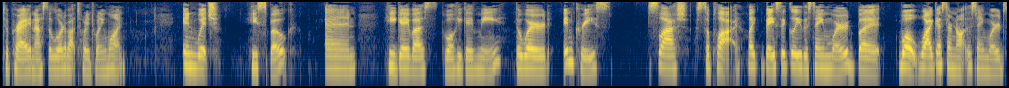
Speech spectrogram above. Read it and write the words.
to pray and ask the Lord about 2021, in which He spoke and He gave us, well, He gave me the word increase slash supply, like basically the same word, but well, well, I guess they're not the same words,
